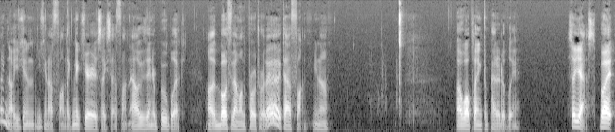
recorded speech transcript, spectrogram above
Like no, you can you can have fun. Like Nick Kyrgios likes to have fun. Alexander Bublik, uh, both of them on the pro tour, they like to have fun. You know, uh, while playing competitively. So yes, but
